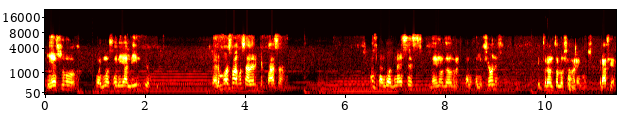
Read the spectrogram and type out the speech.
Y eso pues no sería limpio. Pero vamos a ver qué pasa. Faltan dos meses, menos de dos meses para las elecciones y pronto lo sabremos. Gracias.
